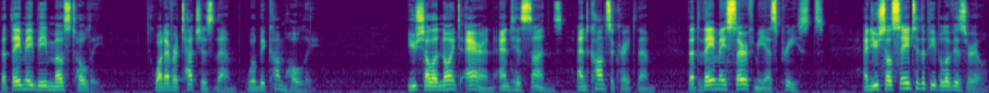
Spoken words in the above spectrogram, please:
that they may be most holy. Whatever touches them will become holy. You shall anoint Aaron and his sons, and consecrate them, that they may serve me as priests. And you shall say to the people of Israel,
